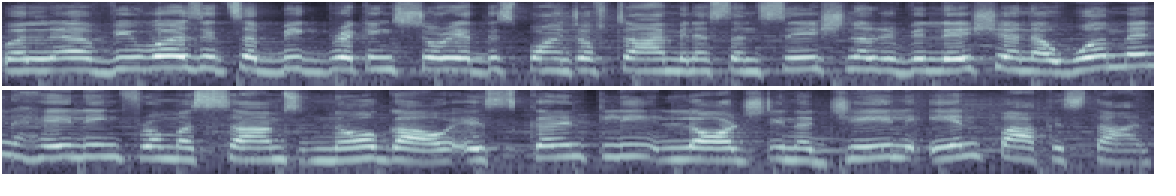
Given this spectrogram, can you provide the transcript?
Well, uh, viewers, it's a big breaking story at this point of time. In a sensational revelation, a woman hailing from Assam's Nagaon is currently lodged in a jail in Pakistan.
